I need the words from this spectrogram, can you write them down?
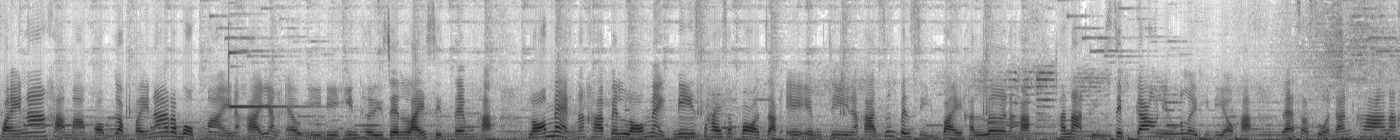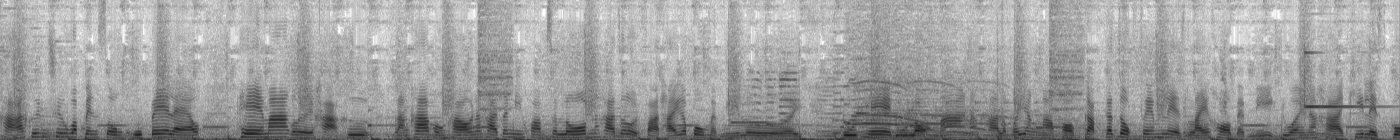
ไฟหน้าค่ะมาพร้อมกับไฟหน้าระบบใหม่นะคะ อย่าง LED Intelligent Light System ค่ะ ล้อแม็กนะคะ เป็นล้อแม็กดีไซน์สปอร์ตจาก AMG นะคะ ซึ่งเป็นสี bi-color นะคะ ขนาดถึง 19 นิ้วกันเลยทีเดียวค่ะ และสัดส่วนด้านข้างนะคะ ขึ้นชื่อว่าเป็นทรงคูเป้แล้วเท่มากเลยค่ะ คือหลังคาของเขานะคะ จะมีความ slope นะคะ จะหลดฝาท้ายกระโปรงแบบนี้เลย ดูเท่ดูหล่อมากนะคะ แล้วก็ยังมาพร้อมกับกระจก frameless ไร้ขอบแบบนี้อีกด้วยนะคะ Keyless Go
